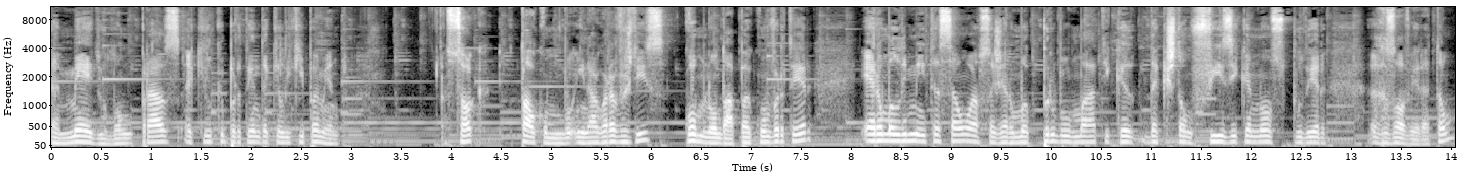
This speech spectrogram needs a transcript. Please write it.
a médio e longo prazo aquilo que pretende aquele equipamento. Só que, tal como ainda agora vos disse, como não dá para converter, era uma limitação, ou seja, era uma problemática da questão física não se poder resolver. Então,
